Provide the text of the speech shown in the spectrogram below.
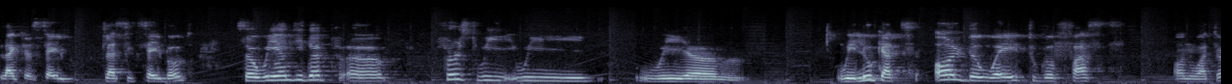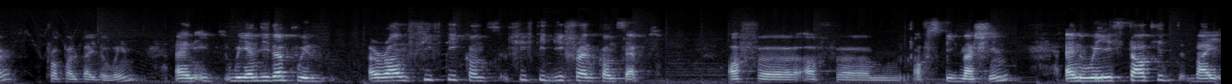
like a sail classic sailboat. So we ended up uh, first we we we um, we look at all the way to go fast on water propelled by the wind and it, we ended up with around 50, 50 different concepts of, uh, of, um, of speed machine. And we started by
